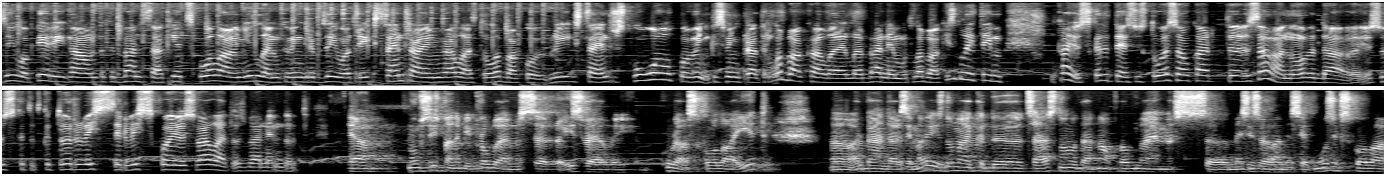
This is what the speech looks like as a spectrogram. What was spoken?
dzīvo pierīgā, un tad, kad bērns sāk iet skolā, viņi izlēma, ka viņi grib dzīvot Rīgas centrā, un viņi vēlās to labāko Rīgas centra skolu, viņi, kas viņuprāt ir labākā, lai, lai bērniem būtu labāka izglītība. Kā jūs skatāties uz to savukārt savā novadā? Vai jūs uzskatāt, ka tur viss ir viss, ko jūs vēlētos bērniem dot? Jā, mums vispār nebija problēmas ar izvēli, kurā skolā iet. Ar bērnu dārziem arī es domāju, ka cēlā novadā nav problēmas. Mēs izvēlējāmies iet mūzikas skolā.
